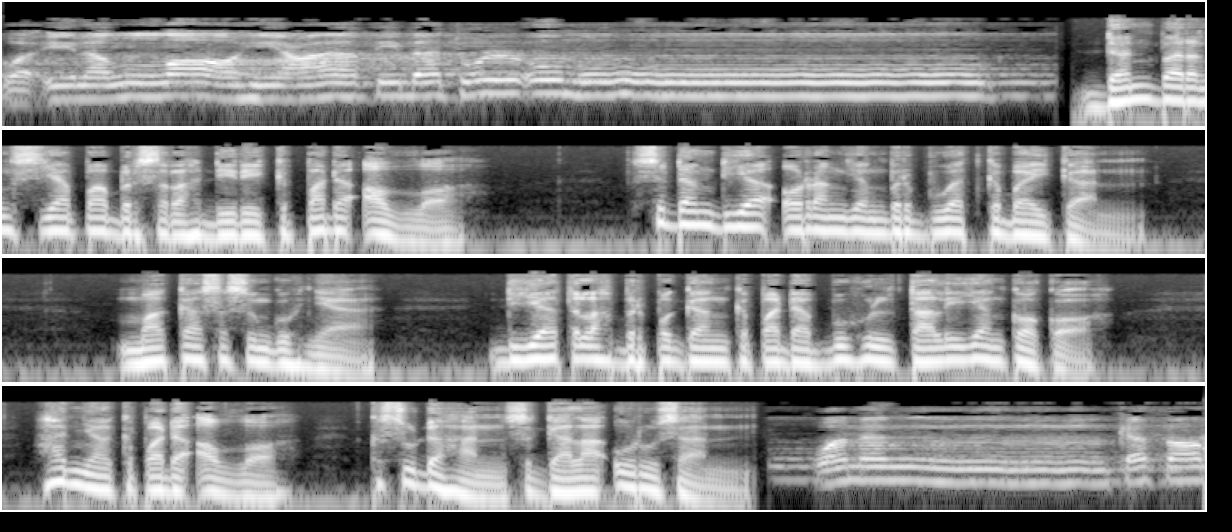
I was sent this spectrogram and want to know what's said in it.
وإلى الله عاقبة الأمور Dan barang siapa berserah diri kepada Allah, sedang dia orang yang berbuat kebaikan, maka sesungguhnya dia telah berpegang kepada buhul tali yang kokoh. Hanya kepada Allah kesudahan segala urusan. ومن كفر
